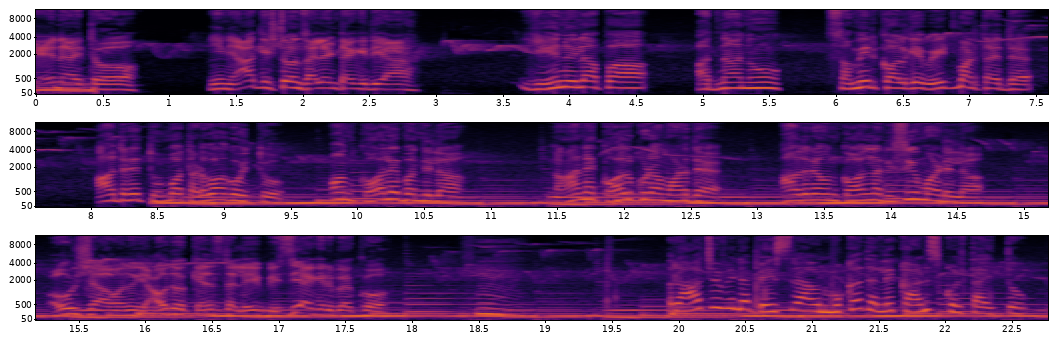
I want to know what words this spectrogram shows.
ಏನಾಯ್ತು? ನೀನ್ ಯಾಕೆ ಇಷ್ಟೊಂದು ಸೈಲೆಂಟ್ ಆಗಿದ್ಯಾ ಏನು ಇಲ್ಲಪ್ಪ. ಅದ್ ನಾನು ಸಮೀರ್ ಕಾಲ್ಗೆ ವೆಯ್ಟ್ ಮಾಡ್ತಾ ಇದ್ದೆ. ಆದರೆ ತುಂಬಾ ತಡವಾಗೋಯ್ತು. ಅವನ್ ಕಾಲೇ ಬಂದಿಲ್ಲ. ನಾನೇ ಕಾಲ್ ಕೂಡ ಮಾಡಿದೆ. ಆದರೆ ಅವನ್ ಕಾಲ್ನ ರಿಸೀವ್ ಮಾಡಿಲ್ಲ. ಬಹುಶಃ ಅವನು ಯಾವುದೋ ಕೆಲಸದಲ್ಲಿ ಬ್ಯುಸಿ ಆಗಿರ್ಬೇಕು. ಹ್ಮ್. ರಾಜುವಿನ ಬೇಸರ ಅವನ ಮುಖದಲ್ಲಿ ಕಾಣಿಸ್ಕೊಳ್ತಾ ಇತ್ತು.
